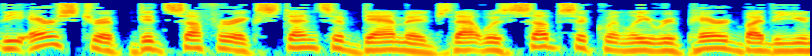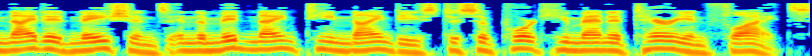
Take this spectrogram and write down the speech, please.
The airstrip did suffer extensive damage that was subsequently repaired by the United Nations in the mid-1990s to support humanitarian flights.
